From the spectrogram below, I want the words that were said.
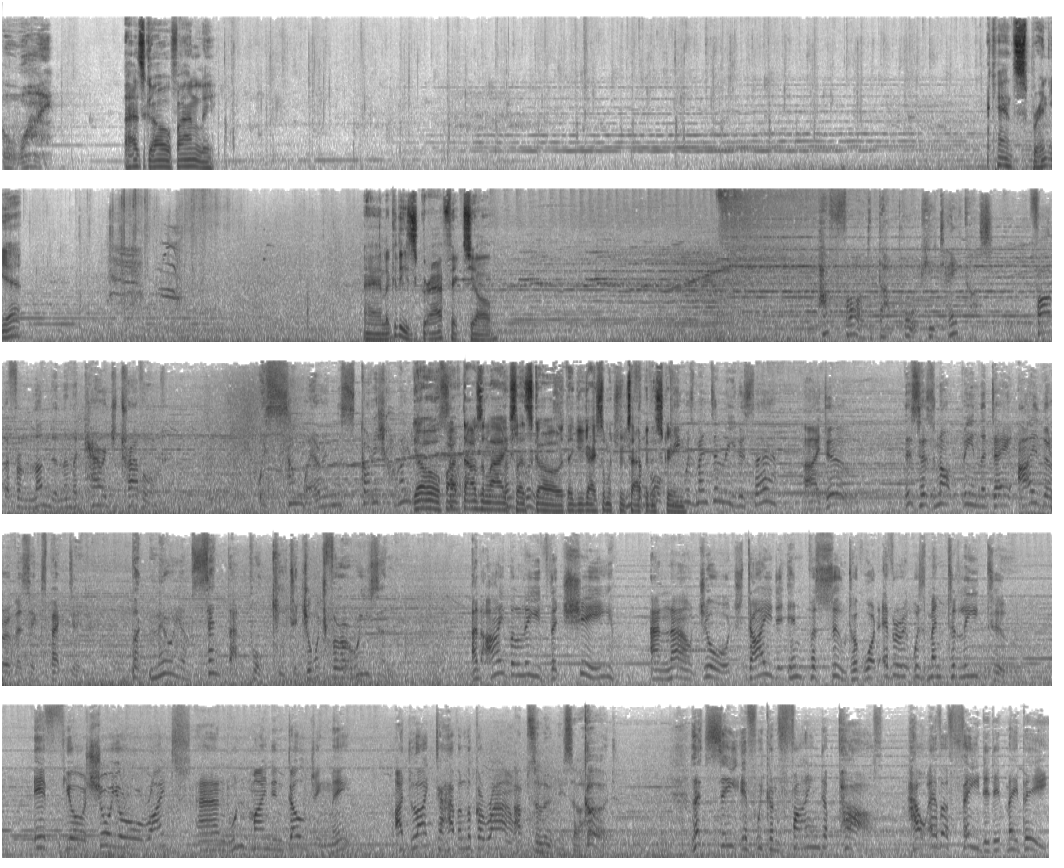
Or why. Let's go, finally. I can't sprint yet. Man, look at these graphics, y'all. How far did that port key take us? Farther from London than the carriage traveled. We're somewhere in the Scottish Highlands. Yo, 5,000 likes. Let's go. Thank you guys so much for tapping the screen. was meant to lead us there. I do. This has not been the day either of us expected. But Miriam sent that port key to George for a reason. And I believe that she, and now George, died in pursuit of whatever it was meant to lead to. If you're sure you're all right and wouldn't mind indulging me, I'd like to have a look around. Absolutely, sir. Good. Let's see if we can find a path, however faded it may be.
